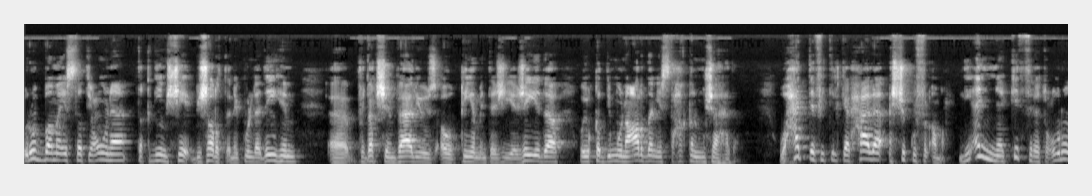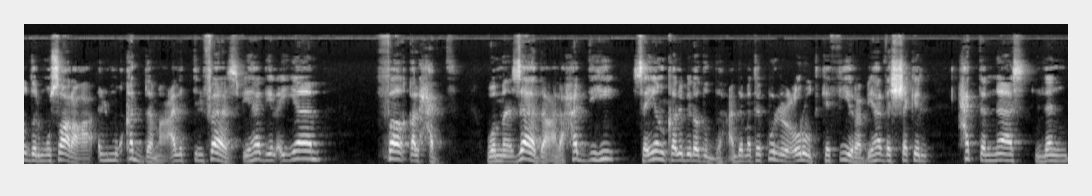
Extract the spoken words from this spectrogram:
ربما يستطيعون تقديم شيء بشرط أن يكون لديهم production uh, values أو قيم إنتاجية جيدة ويقدمون عرضا يستحق المشاهدة. وحتى في تلك الحالة الشك في الأمر لأن كثرة عروض المصارعة المقدمة على التلفاز في هذه الأيام فاق الحد وما زاد على حده سينقلب إلى ضده عندما تكون العروض كثيرة بهذا الشكل حتى الناس لن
